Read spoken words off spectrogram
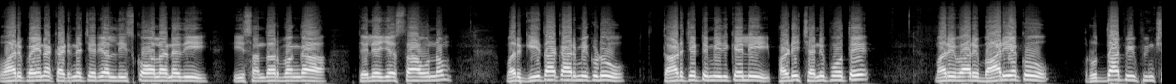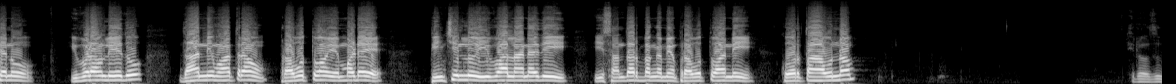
వారిపైన కఠిన చర్యలు తీసుకోవాలనేది ఈ సందర్భంగా తెలియజేస్తూ ఉన్నాం. మరి గీతా కార్మికుడు తాడి చెట్టు మీదకెళ్ళి పడి చనిపోతే మరి వారి భార్యకు వృద్ధాప్య పింఛను ఇవ్వడం లేదు. దాన్ని మాత్రం ప్రభుత్వం ఎమ్మడే పింఛన్లు ఇవ్వాలనేది ఈ సందర్భంగా మేము ప్రభుత్వాన్ని కోరుతా ఉన్నాం. ఈరోజు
